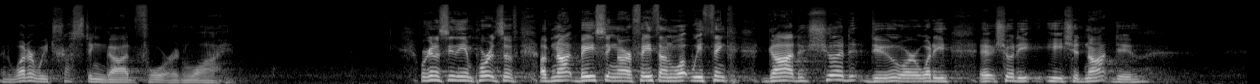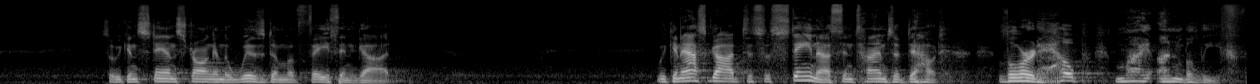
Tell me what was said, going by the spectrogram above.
And what are we trusting God for and why? We're going to see the importance of, of not basing our faith on what we think God should do or what he uh, should he, he should not do. So we can stand strong in the wisdom of faith in God. We can ask God to sustain us in times of doubt. Lord, help my unbelief.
